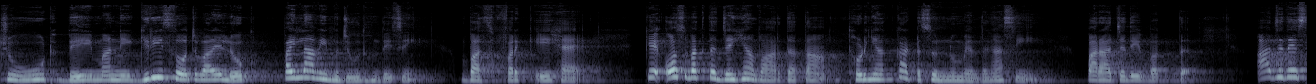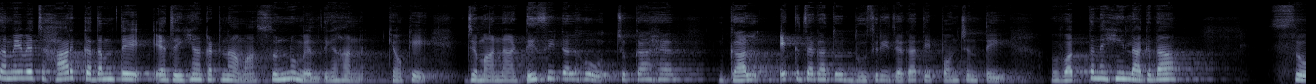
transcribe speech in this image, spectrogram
ਝੂਠ, ਬੇਈਮਾਨੀ, ਗਿਰੀ ਸੋਚ ਵਾਲੇ ਲੋਕ ਪਹਿਲਾਂ ਵੀ ਮੌਜੂਦ ਹੁੰਦੇ ਸੀ। ਬਸ ਫ਼ਰਕ ਇਹ ਹੈ ਕਿ ਉਸ ਵਕਤ ਅਜਿਹੀਆਂ ਵਾਰਦਾਤਾਂ ਥੋੜੀਆਂ ਘੱਟ ਸੁਣਨ ਨੂੰ ਮਿਲਦੀਆਂ ਸੀ। ਪਰ ਅੱਜ ਦੇ ਵਕਤ, ਅੱਜ ਦੇ ਸਮੇਂ ਵਿੱਚ ਹਰ ਕਦਮ ਤੇ ਅਜਿਹੀਆਂ ਘਟਨਾਵਾਂ ਸੁਣਨ ਨੂੰ ਮਿਲਦੀਆਂ ਹਨ, ਕਿਉਂਕਿ ਜ਼ਮਾਨਾ ਡਿਜੀਟਲ ਹੋ ਚੁੱਕਾ ਹੈ। ਗੱਲ ਇੱਕ ਜਗ੍ਹਾ ਤੋਂ ਦੂਸਰੀ ਜਗ੍ਹਾ ਤੇ ਪਹੁੰਚਣ ਤੇ ਵਕਤ ਨਹੀਂ ਲੱਗਦਾ। ਸੋ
